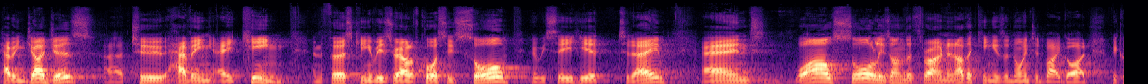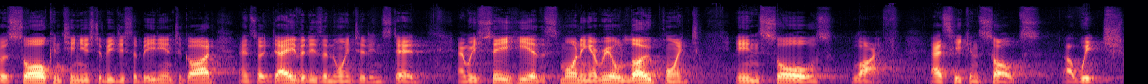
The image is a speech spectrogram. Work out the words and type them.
having judges uh, to having a king. And the first king of Israel, of course, is Saul, who we see here today. And while Saul is on the throne, another king is anointed by God because Saul continues to be disobedient to God, and so David is anointed instead. And we see here this morning a real low point in Saul's life as he consults a witch.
